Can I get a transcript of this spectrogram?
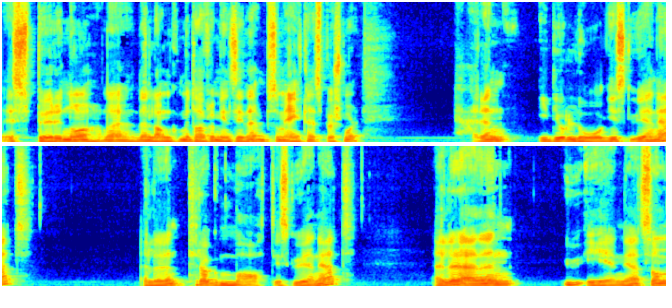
jeg spør nå, det er en lang kommentar fra min side, som egentlig er et spørsmål. Er det en ideologisk uenighet? Eller en pragmatisk uenighet? Eller er det en uenighet som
